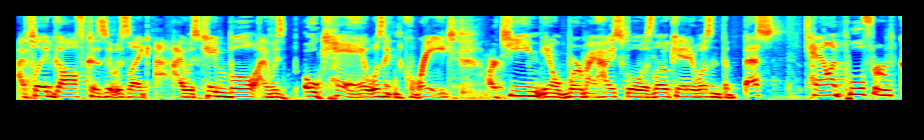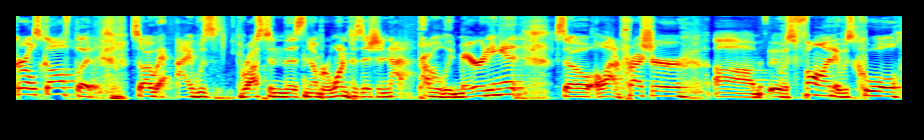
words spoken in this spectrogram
I played golf because it was like I, I was capable, I was okay, it wasn't great. Our team, you know, where my high school was located, wasn't the best talent pool for girls golf, but so I, I was thrust in this number one position, not probably meriting it. So a lot of pressure. Um, it was fun. It was cool.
